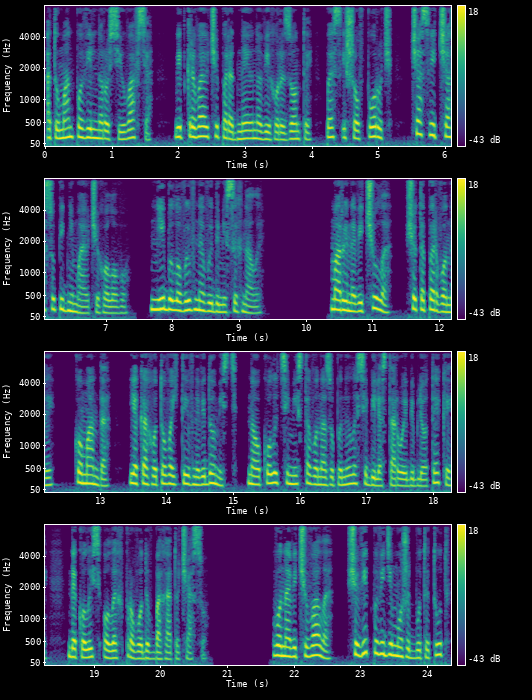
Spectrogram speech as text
а туман повільно розсіювався, відкриваючи перед нею нові горизонти, пес ішов поруч, час від часу піднімаючи голову, ніби ловив невидимі сигнали. Марина відчула, що тепер вони, команда, яка готова йти в невідомість, на околиці міста вона зупинилася біля старої бібліотеки, де колись Олег проводив багато часу. Вона відчувала, що відповіді можуть бути тут,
